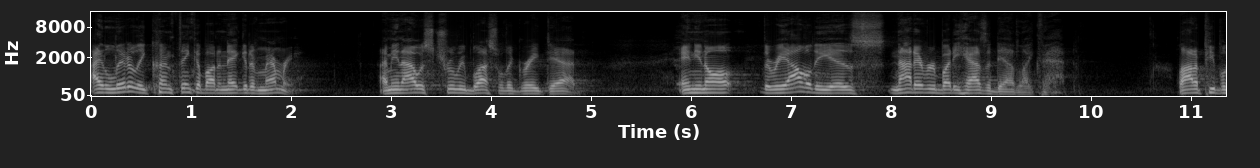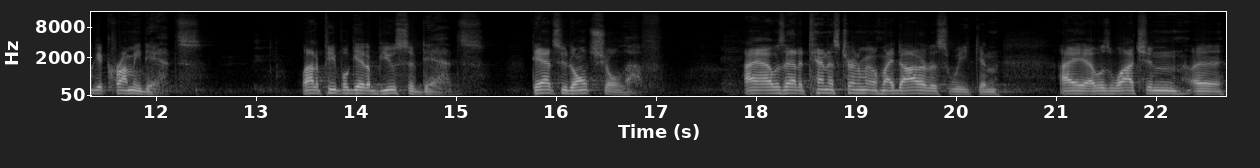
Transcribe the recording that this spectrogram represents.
I literally couldn't think about a negative memory. I mean, I was truly blessed with a great dad. And you know, the reality is, not everybody has a dad like that. A lot of people get crummy dads. A lot of people get abusive dads, dads who don't show love. I, I was at a tennis tournament with my daughter this week, and I, I was watching a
